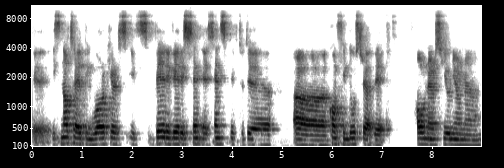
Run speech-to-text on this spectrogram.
it's not helping workers. It's very very sen sensitive to the uh, Confindustria, the owners union uh,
